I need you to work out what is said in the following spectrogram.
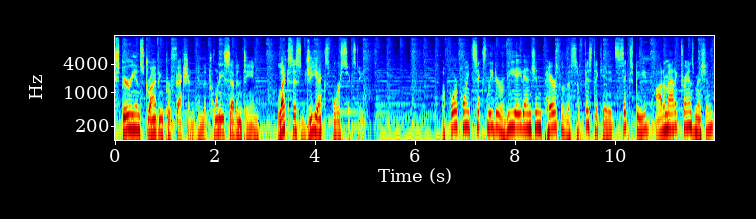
Experience driving perfection in the 2017 Lexus GX460. A 4.6-liter V8 engine pairs with a sophisticated 6-speed automatic transmission,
